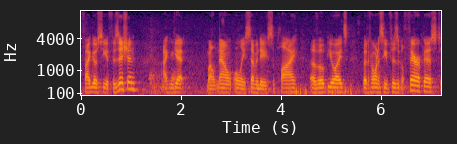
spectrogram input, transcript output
if I go see a physician, I can get, well, now only seven-day supply of opioids, but if I want to see a physical therapist,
